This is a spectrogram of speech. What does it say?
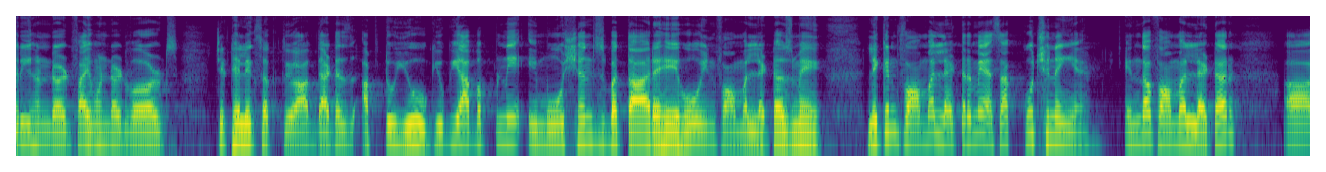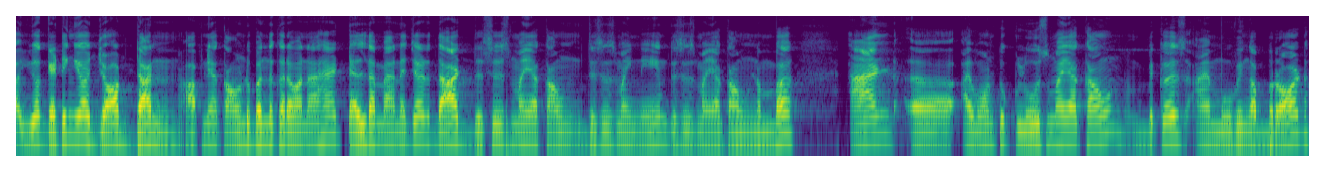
300 500 words चिट्ठे लिख सकते हो आप that is up to you क्योंकि आप अपने इमोशंस बता रहे हो इन फॉर्मल लेटर्स में लेकिन फॉर्मल लेटर में ऐसा कुछ नहीं है in the formal letter यू आर गेटिंग योर जॉब डन आपने अकाउंट बंद करवाना है टेल द मैनेजर दैट दिस इज माई अकाउंट दिस इज माई नेम दिस इज माई अकाउंट नंबर and uh, I want to close my account because I am moving abroad.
